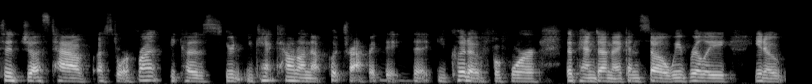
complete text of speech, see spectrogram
to just have a storefront because you're, you can't count on that foot traffic that, mm-hmm. that you could have before the pandemic. And so we've really, you know,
